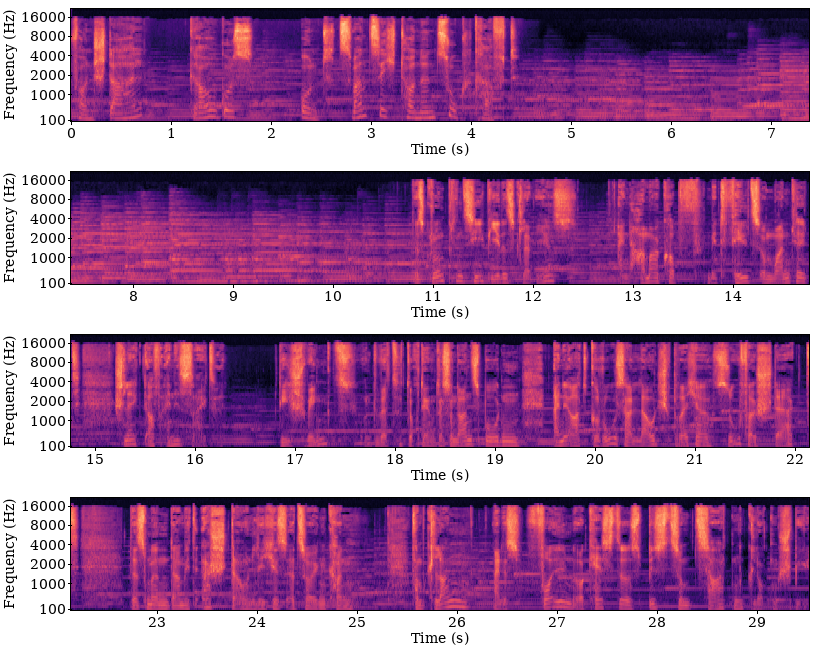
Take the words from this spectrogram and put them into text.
von Stahl, Grauguss und 20 Tonnen Zugkraft. Das Grundprinzip jedes Klaviers, ein Hammerkopf mit Filz ummantelt, schlägt auf eine Seite. Die schwingt und wird durch den Resonanzboden, eine Art großer Lautsprecher, so verstärkt, dass man damit Erstaunliches erzeugen kann. Vom Klang eines vollen Orchesters bis zum zarten Glockenspiel.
